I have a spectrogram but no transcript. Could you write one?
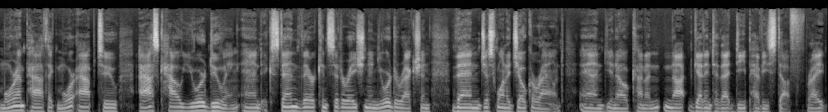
more empathic, more apt to ask how you're doing and extend their consideration in your direction than just want to joke around and, you know, kind of not get into that deep, heavy stuff, right?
